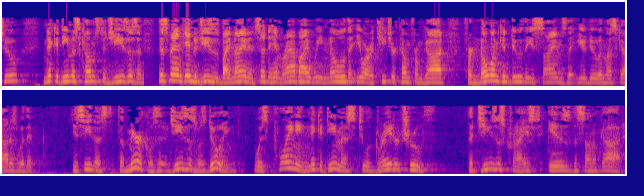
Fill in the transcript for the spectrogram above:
2, Nicodemus comes to Jesus, and this man came to Jesus by night and said to him, Rabbi, we know that you are a teacher come from God, for no one can do these signs that you do unless God is with him. You see, the, the miracles that Jesus was doing was pointing Nicodemus to a greater truth that Jesus Christ is the Son of God,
